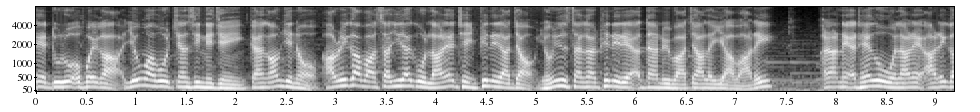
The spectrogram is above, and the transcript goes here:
ရဲ့တူတို့အဖွဲ့ကရုံမဖို့ကြံစီနေချိန်ကံကောင်းကျင်တော့အာရီကပါစာကြည့်တိုက်ကိုလာတဲ့အချိန်ဖြစ်နေတာကြောင့်ရုံရင်စံခံဖြစ်နေတဲ့အတန်တွေပါကြားလိုက်ရပါတယ် အဲ့ဒါနဲ့အထဲကိုဝင်လာတဲ့အာရစ်က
